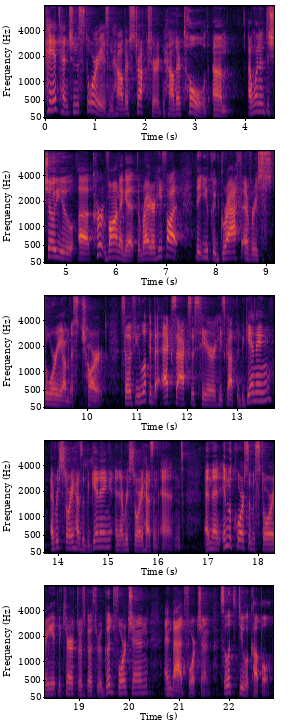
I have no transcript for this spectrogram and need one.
Pay attention to stories and how they're structured and how they're told. Um, I wanted to show you uh, Kurt Vonnegut, the writer, he thought that you could graph every story on this chart. So if you look at the x-axis here, he's got the beginning, every story has a beginning, and every story has an end. And then in the course of a story, the characters go through good fortune and bad fortune. So let's do a couple.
